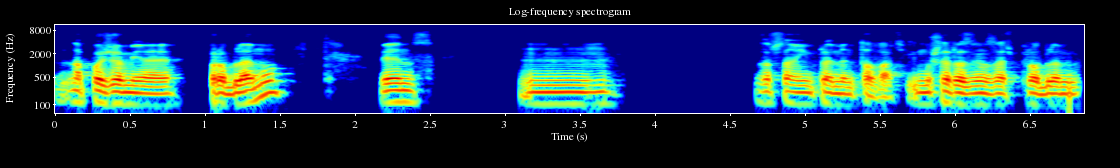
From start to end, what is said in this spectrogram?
na poziomie problemu, więc zaczynam implementować i muszę rozwiązać problem,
